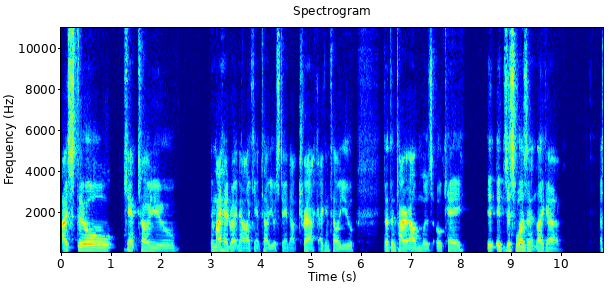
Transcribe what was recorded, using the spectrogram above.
I still can't tell you in my head right now. I can't tell you a standout track. I can tell you that the entire album was okay. It it just wasn't like a, a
